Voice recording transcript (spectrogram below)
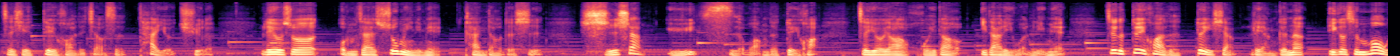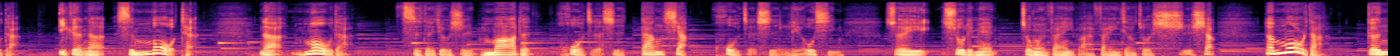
这些对话的角色太有趣了，例如说，我们在书名里面看到的是“时尚与死亡的对话”，这又要回到意大利文里面，这个对话的对象两个呢，一个是 moda，一个呢是 mort。那 moda 指的就是 modern，或者是当下，或者是流行，所以书里面中文翻译把它翻译叫做时尚。那 moda 跟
